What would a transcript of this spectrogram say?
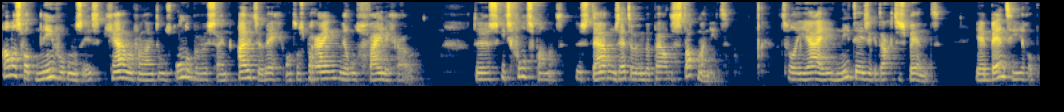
Alles wat nieuw voor ons is, gaan we vanuit ons onderbewustzijn uit de weg, want ons brein wil ons veilig houden. Dus iets voelt spannend, dus daarom zetten we een bepaalde stap maar niet. Terwijl jij niet deze gedachten bent. Jij bent hier op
